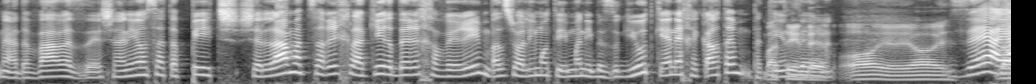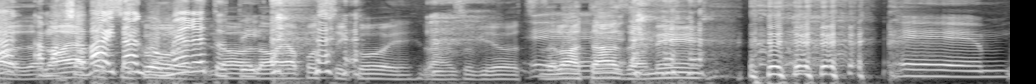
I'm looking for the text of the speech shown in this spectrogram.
מהדבר הזה, שאני עושה את הפיץ' של למה צריך להכיר דרך חברים, ואז שואלים אותי אם אני בזוגיות, כן, איך הכרתם? בטינדר. אוי אוי אוי. זה היה, לא, זה לא המחשבה היה פה הייתה סיכוי, גומרת לא, אותי. לא היה פה סיכוי לזוגיות, זה לא אה, אתה, זה אני. אמ,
